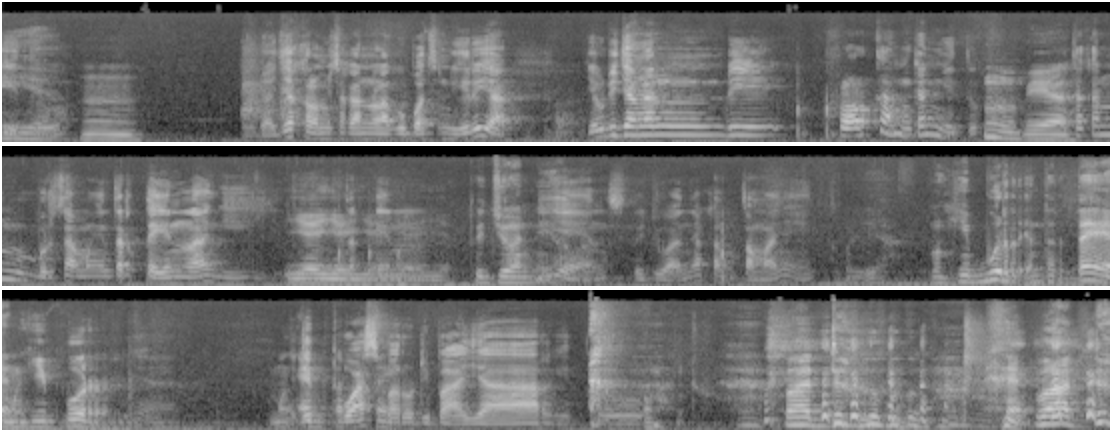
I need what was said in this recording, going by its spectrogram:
gitu. hmm. Udah aja kalau misalkan lagu buat sendiri ya ya udah jangan di floorkan kan gitu. Hmm. iya Kita kan berusaha mengentertain lagi. iya iya iya Entertain iya, iya. Tujuan audience. tujuannya kan utamanya itu. Iya. Menghibur, entertain. menghibur Iya. Jadi puas baru dibayar gitu. Waduh. Waduh.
